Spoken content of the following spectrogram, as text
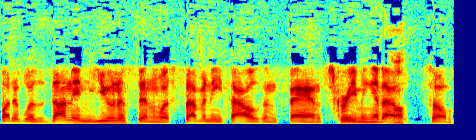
But it was done in unison with seventy thousand fans screaming it out. So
